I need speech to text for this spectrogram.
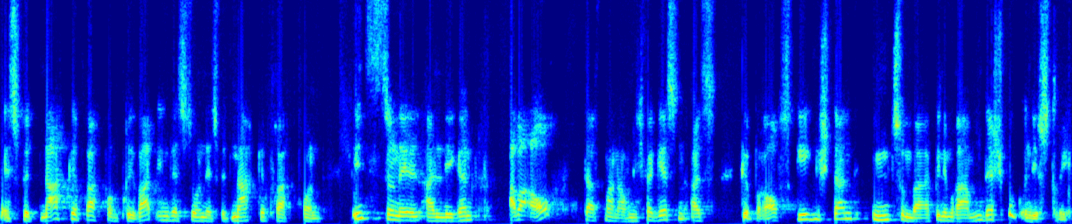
Es wird nachgefragt von Privatinvestoren, es wird nachgefragt von institutionellen Anlegern, aber auch, darf man auch nicht vergessen, als Gebrauchsgegenstand in, zum Beispiel im Rahmen der Schmuckindustrie.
